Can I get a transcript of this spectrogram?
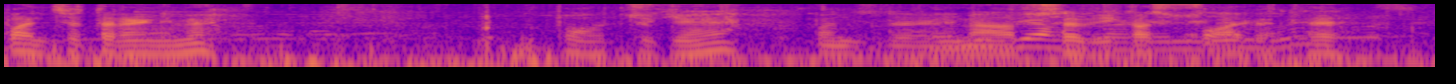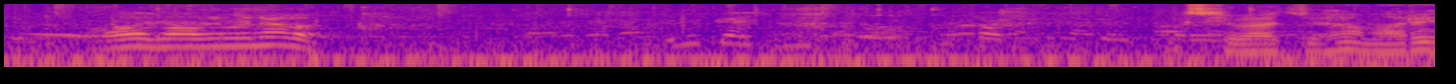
पंचतरणी में पहुँच चुके हैं। पंचतरणी में आप सभी का स्वागत है। उसके बाद जो है हमारे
